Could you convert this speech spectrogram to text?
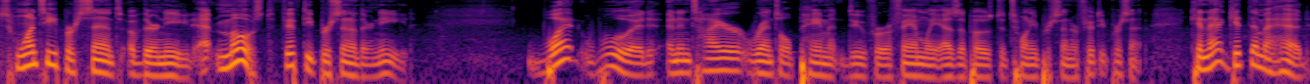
20% of their need, at most 50% of their need. What would an entire rental payment do for a family as opposed to 20% or 50%? Can that get them ahead?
